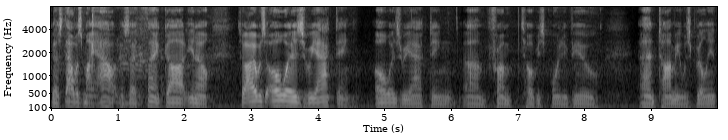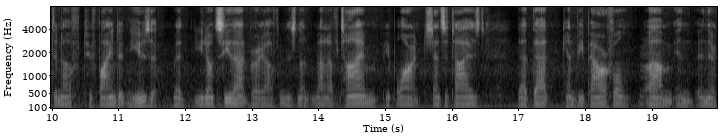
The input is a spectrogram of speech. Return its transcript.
goes, "That was my out." And it's like, "Thank God," you know. So I was always reacting, always reacting um, from Toby's point of view and Tommy was brilliant enough to find it and use it. But you don't see that very often. There's not, not enough time. People aren't sensitized that that can be powerful um, in in their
